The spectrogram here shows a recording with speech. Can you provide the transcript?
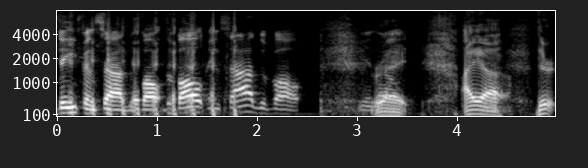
deep inside the vault. The vault inside the vault. You know? Right. I uh, there.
